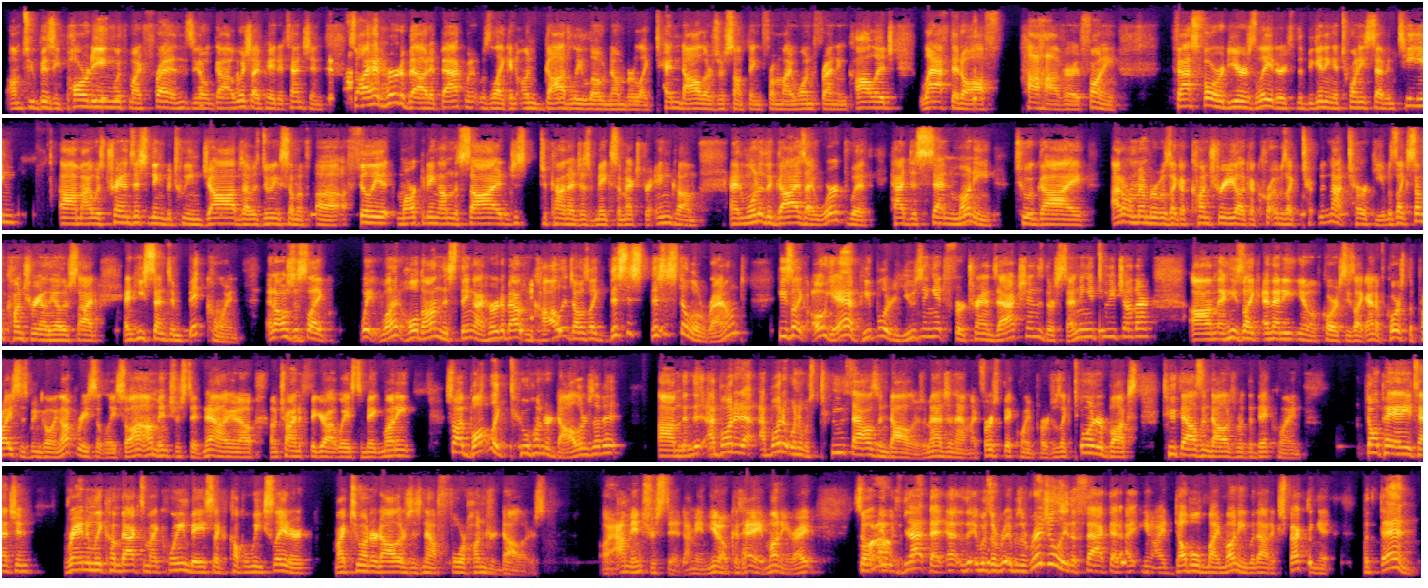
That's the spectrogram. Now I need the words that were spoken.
I'm too busy partying with my friends. You know, God, I wish I paid attention. So I had heard about it back when it was like an ungodly low number, like $10 or something from my one friend in college, laughed it off. Haha, very funny. Fast forward years later to the beginning of 2017. Um, I was transitioning between jobs. I was doing some uh, affiliate marketing on the side just to kind of just make some extra income. And one of the guys I worked with had to send money to a guy. I don't remember. It was like a country, like a it was like not Turkey. It was like some country on the other side, and he sent him Bitcoin. And I was just like, wait, what? Hold on. This thing I heard about in college. I was like, this is this is still around. He's like, oh yeah, people are using it for transactions. They're sending it to each other. Um, and he's like, and then he, you know, of course, he's like, and of course, the price has been going up recently. So I'm interested now. You know, I'm trying to figure out ways to make money. So I bought like two hundred dollars of it. Um, then I bought it. I bought it when it was two thousand dollars. Imagine that. My first Bitcoin purchase was like two hundred bucks, two thousand dollars worth of Bitcoin. Don't pay any attention. Randomly come back to my Coinbase like a couple weeks later my $200 is now $400. I'm interested. I mean, you know, because hey, money, right? So it was that that uh, it was it was originally the fact that I you know I doubled my money without expecting it, but then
